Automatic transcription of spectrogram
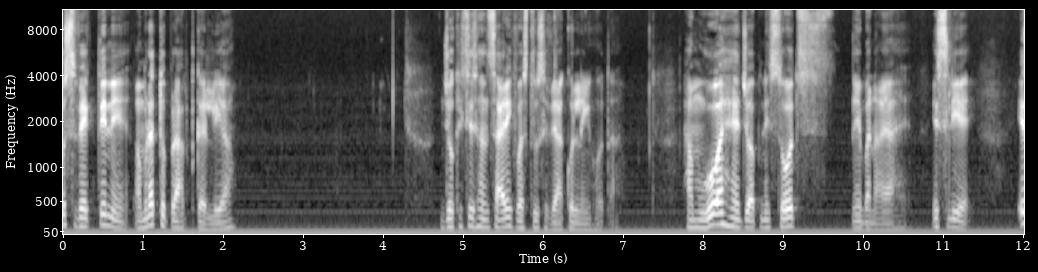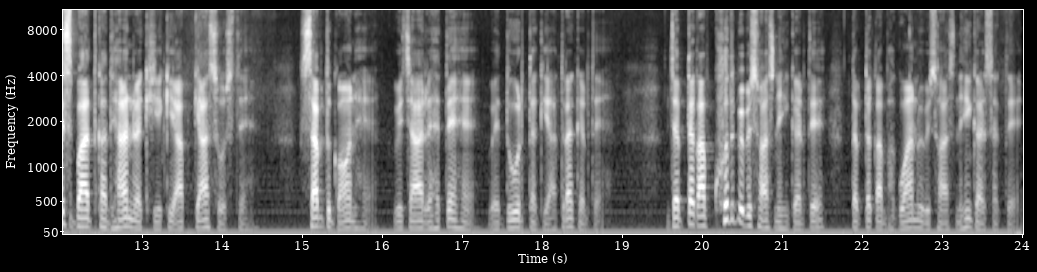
उस व्यक्ति ने अमृत प्राप्त कर लिया जो किसी सांसारिक वस्तु से व्याकुल नहीं होता। हम वो हैं जो अपनी सोच ने बनाया है। इसलिए इस बात का ध्यान रखिए कि आप क्या सोचते हैं। शब्द गौन है, विचार रहते हैं, वे दूर तक यात्रा करते हैं। जब तक आप खुद पे विश्वास नहीं करते, तब तक आप भगवान पे विश्वास नहीं कर सकते।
